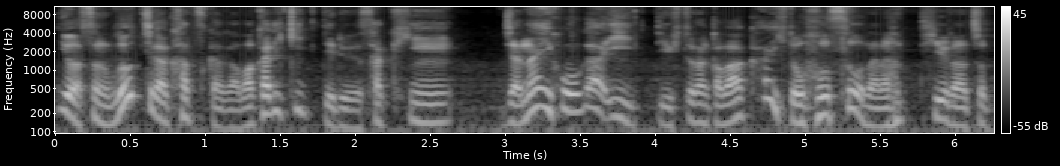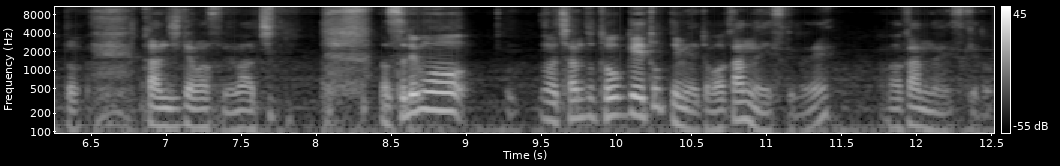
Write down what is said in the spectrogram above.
要はそのどっちが勝つかが分かりきってる作品じゃない方がいいっていう人なんか若い人多そうだなっていうのはちょっと感じてますね。まあちょっと、それも、まあ、ちゃんと統計取ってみないとわかんないですけどね。わかんないですけど。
